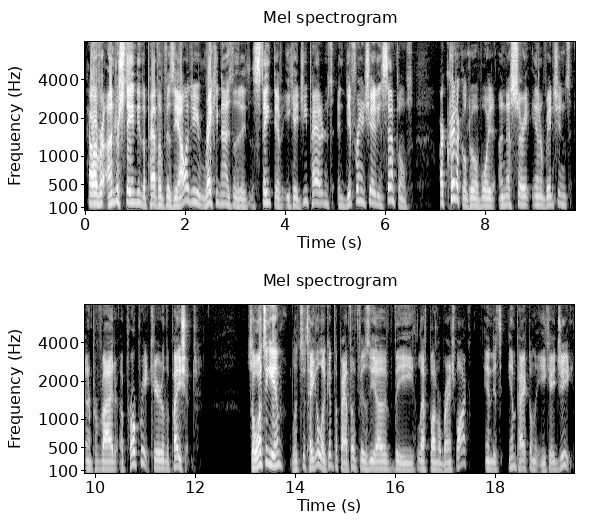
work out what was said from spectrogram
However, understanding the pathophysiology, recognizing the distinctive EKG patterns, and differentiating symptoms are critical to avoid unnecessary interventions and provide appropriate care to the patient. So, once again, let's just take a look at the pathophysiology of the left bundle branch block and its impact on the EKG.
